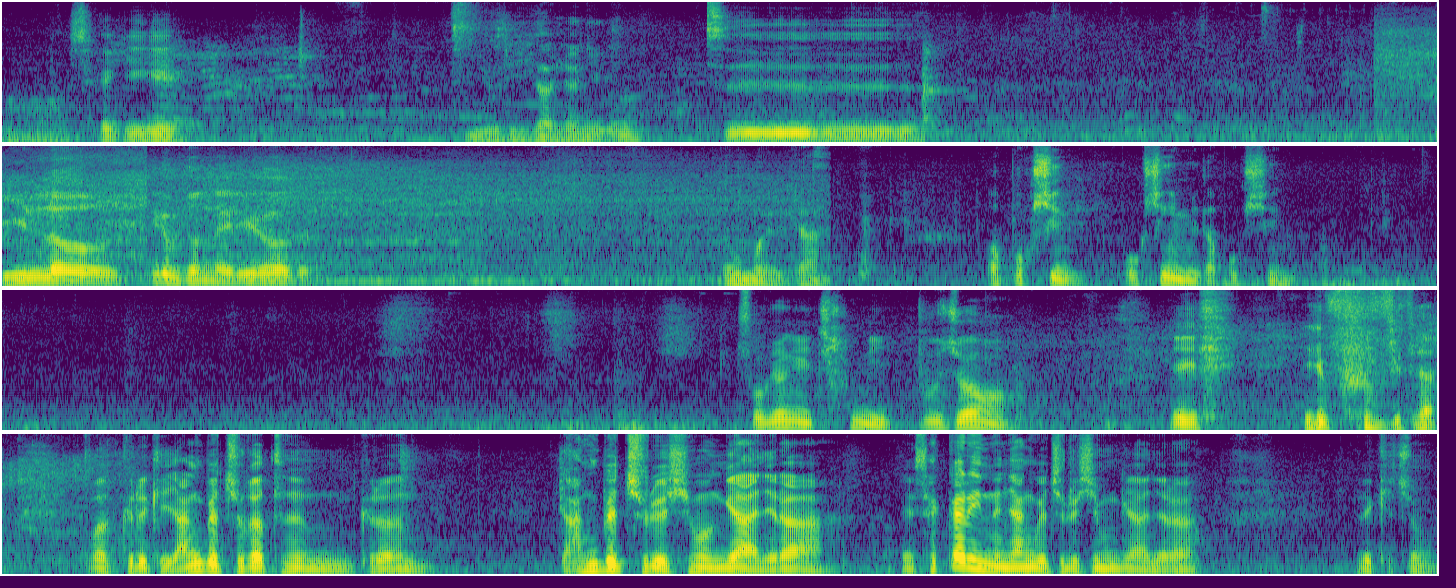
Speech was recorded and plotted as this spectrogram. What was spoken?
어, 세계 유리 관련이구나. 스 리로드 이름 좋네 리로드. 너무 멀다. 어 복싱 복싱입니다 복싱. 조경이 참 이쁘죠. 이 이쁩니다. 막 그렇게 양배추 같은 그런 양배추를 심은 게 아니라 색깔 있는 양배추를 심은 게 아니라 이렇게 좀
